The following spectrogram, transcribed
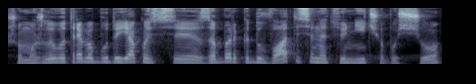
що можливо треба буде якось е, забарикадуватися на цю ніч або що.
